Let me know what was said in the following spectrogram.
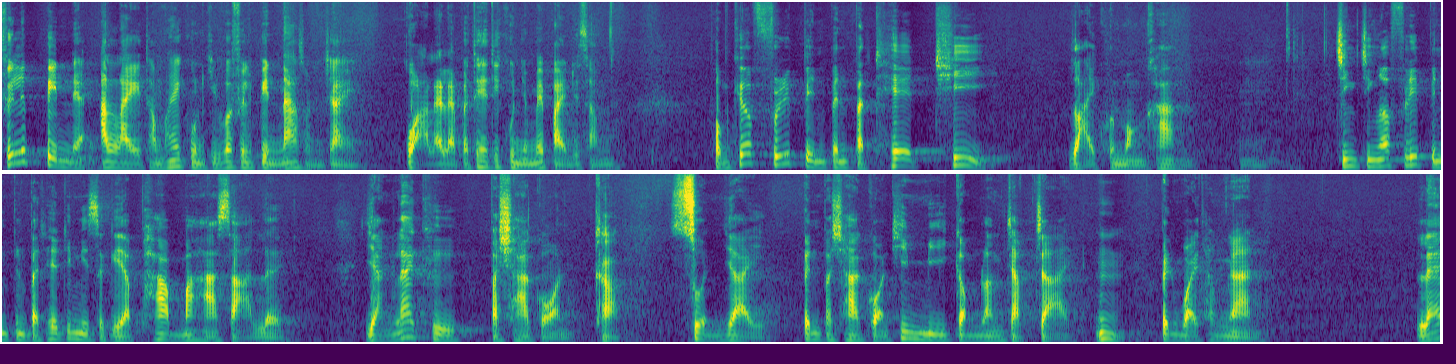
ฟิลิปปินส์เนี่ยอะไรทำให้คุณคิดว่าฟิลิปปินส์น่าสนใจ กว่าหลาย ๆประเทศที่คุณยังไม่ไปด้วยซ้ำ ผมคิดว่าฟิลิปปินส์เป็นประเทศที่หลายคนมองข้ามจริง ๆ แล้วฟิลิปปินส์เป็นประเทศที่มีศักยภาพมหาศาลเลย อย่างแรกคือประชากรครับ ส่วนใหญ่เป็นประชากรที่มีกำลังจับจ่ายอืมเป็นวัยทำงาน และ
